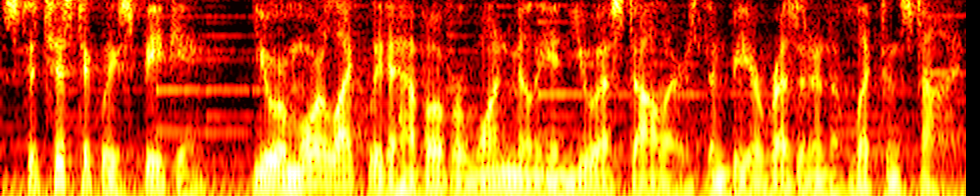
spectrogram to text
Statistically speaking, you are more likely to have over 1 million US dollars than be a resident of Liechtenstein.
